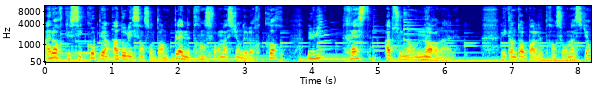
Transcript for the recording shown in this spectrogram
Alors que ses copains adolescents sont en pleine transformation de leur corps, lui reste absolument normal. Et quand on parle de transformation,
